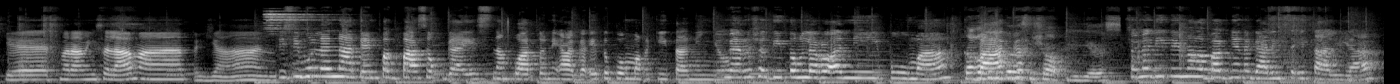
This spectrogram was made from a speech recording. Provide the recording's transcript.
Yes, maraming salamat. Ayan. Sisimulan natin pagpasok guys ng kwarto ni Aga. Ito pong makikita ninyo. Meron siya ditong laruan ni Puma. Kakabili ko sa Shopee, yes. So, nandito yung mga bag niya na galing sa Italia.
